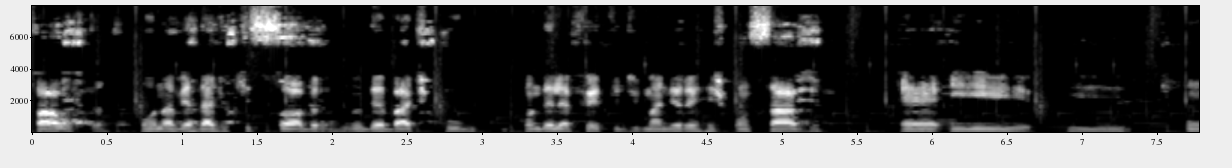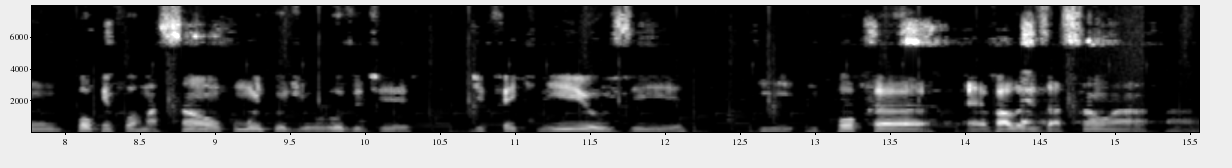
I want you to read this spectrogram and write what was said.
falta, ou na verdade o que sobra no debate público, quando ele é feito de maneira irresponsável é, e, e, com pouca informação, com muito de uso de, de fake news e, e, e pouca é, valorização à, à,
